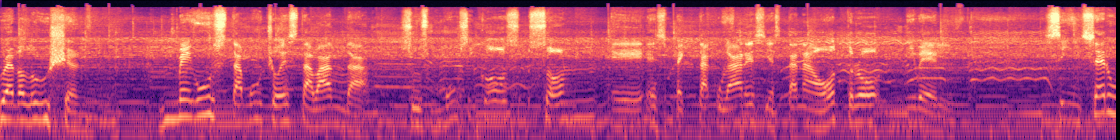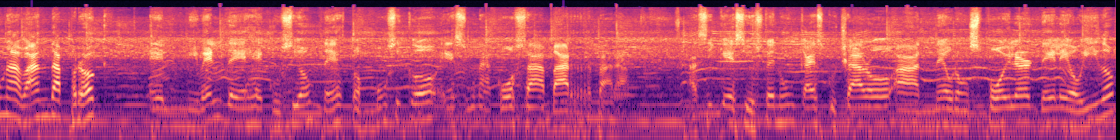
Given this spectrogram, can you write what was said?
Revolution. Me gusta mucho esta banda. Sus músicos son eh, espectaculares y están a otro nivel. Sin ser una banda proc, el nivel de ejecución de estos músicos es una cosa bárbara. Así que si usted nunca ha escuchado a Neuron Spoiler, dele oído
